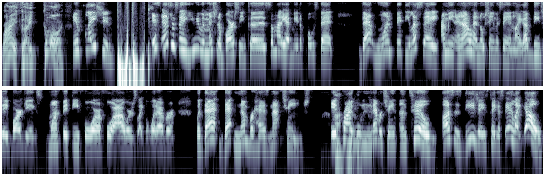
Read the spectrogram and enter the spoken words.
right, like come on, inflation. It's interesting you even mentioned a bar scene because somebody had made a post that that 150 let's say i mean and i don't have no shame in saying like i've dj bar gigs 150 for four hours like whatever but that that number has not changed. It I, probably will never change until us as djs take a stand like yo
